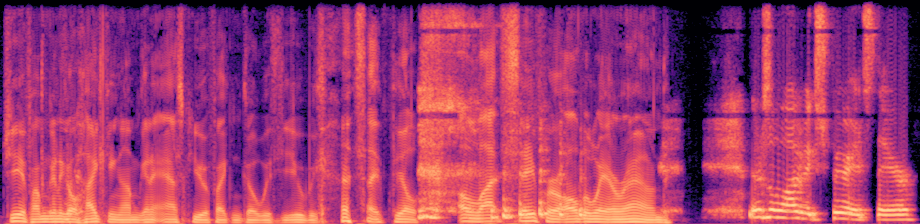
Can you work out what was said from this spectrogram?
Gee, if I'm going to go hiking, I'm going to ask you if I can go with you because I feel a lot safer all the way around. There's a lot of experience there.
